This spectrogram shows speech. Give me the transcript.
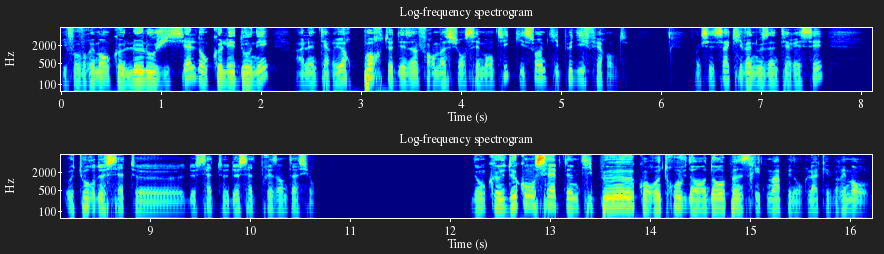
Il faut vraiment que le logiciel, donc que les données à l'intérieur, portent des informations sémantiques qui sont un petit peu différentes. Donc c'est ça qui va nous intéresser autour de cette, de cette, de cette présentation. Donc deux concepts un petit peu qu'on retrouve dans, dans, OpenStreetMap, et donc là qui est vraiment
